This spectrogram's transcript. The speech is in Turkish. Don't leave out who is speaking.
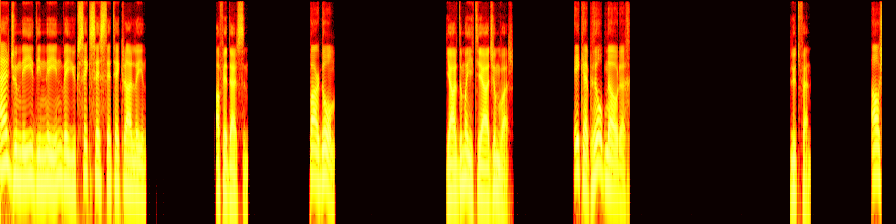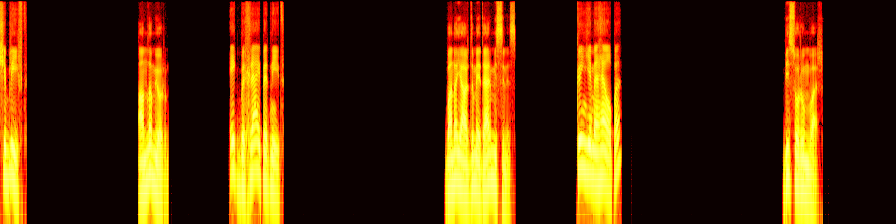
Speaker 1: Her cümleyi dinleyin ve yüksek sesle tekrarlayın.
Speaker 2: Affedersin.
Speaker 3: Pardon,
Speaker 2: Yardıma ihtiyacım var.
Speaker 3: ik heb hulp nodig.
Speaker 2: Lütfen.
Speaker 3: Alsjeblieft.
Speaker 2: Anlamıyorum.
Speaker 3: Ik begrijp het niet.
Speaker 2: Bana yardım eder misiniz?
Speaker 3: Kun je me helpen?
Speaker 2: Bir sorum var.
